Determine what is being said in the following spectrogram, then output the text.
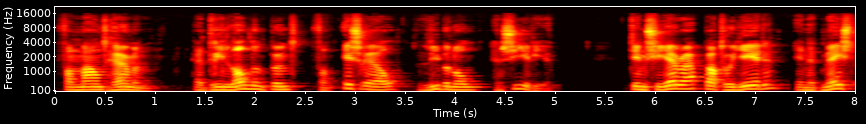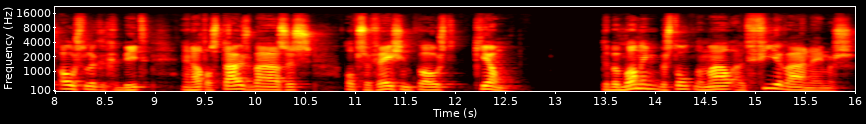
van Mount Hermon, het drielandenpunt van Israël, Libanon en Syrië. Team Sierra patrouilleerde in het meest oostelijke gebied en had als thuisbasis Observation Post Kiam. De bemanning bestond normaal uit vier waarnemers,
